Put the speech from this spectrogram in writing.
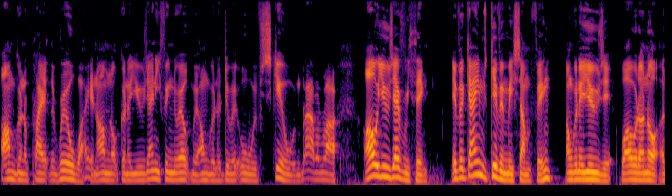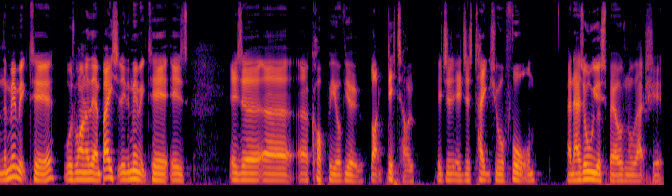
I'm going to play it the real way, and I'm not going to use anything to help me. I'm going to do it all with skill and blah blah blah. I'll use everything. If a game's giving me something, I'm going to use it. Why would I not? And the mimic tear was one of them. Basically, the mimic tear is is a, a, a copy of you, like Ditto. It just it just takes your form and has all your spells and all that shit,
